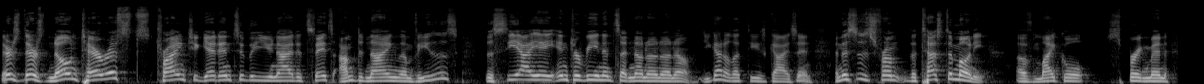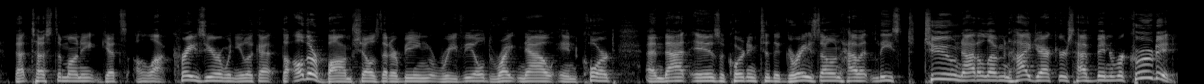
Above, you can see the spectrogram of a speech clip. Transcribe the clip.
there's there's known terrorists trying to get into the United States. I'm denying them visas. The CIA intervened and said, "No, no, no, no. You got to let these guys in." And this is from the testimony of Michael Springman. That testimony gets a lot crazier when you look at the other bombshells that are being revealed right now in court. And that is, according to the Gray Zone, how at least two 9 11 hijackers have been recruited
